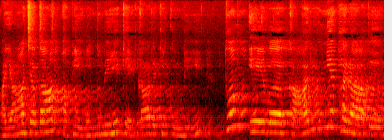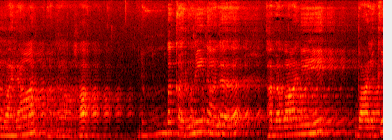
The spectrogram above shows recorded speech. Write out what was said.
അയാചതാം അപ്പി ഒന്നുമേ കേൾക്കാതെക്ക് കൂടി ത്വം ഏവ കാരുണ്യഭരാത് വരാൻ അതാഹ ரொம்ப கருணையினால பகவானே வாளுக்கு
